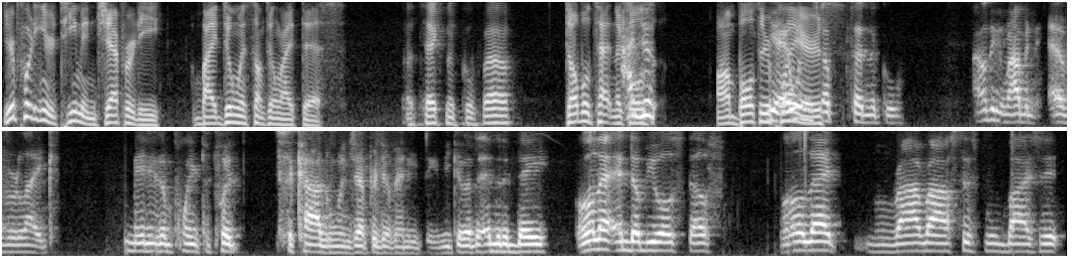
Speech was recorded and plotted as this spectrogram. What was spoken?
you're putting your team in jeopardy by doing something like this. A technical foul. Double technicals just- on both your yeah, it players. was technical. I don't think Rodman ever like made it a point to put Chicago in jeopardy of anything because at the end of the day, all that NWO stuff, all that rah rah system by shit,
